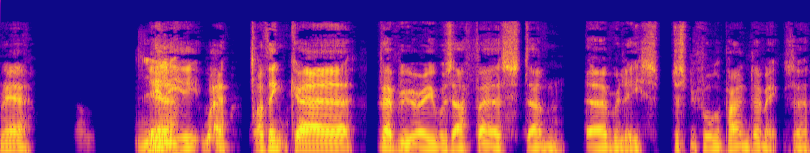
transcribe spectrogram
yeah. Nearly. Well, I think uh, February was our first um, uh, release just before the pandemic, so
